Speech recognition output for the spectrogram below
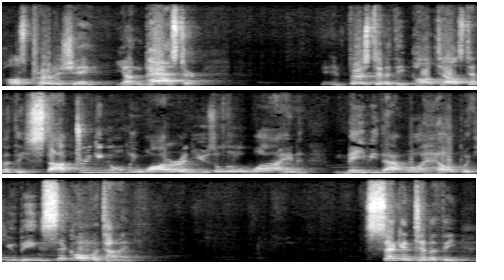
Paul's protege, young pastor. In 1 Timothy, Paul tells Timothy, stop drinking only water and use a little wine. Maybe that will help with you being sick all the time. 2 Timothy,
